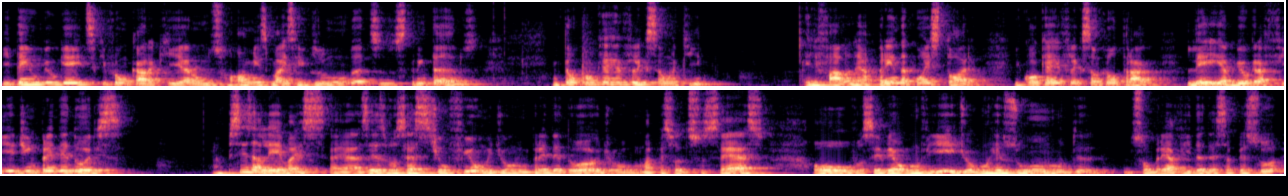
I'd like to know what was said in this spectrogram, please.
E tem o Bill Gates, que foi um cara que era um dos homens mais ricos do mundo antes dos 30 anos. Então, qual é a reflexão aqui? Ele fala, né? Aprenda com a história. E qual é a reflexão que eu trago? Leia a biografia de empreendedores. Não precisa ler, mas é, às vezes você assistir um filme de um empreendedor, de uma pessoa de sucesso, ou você vê algum vídeo, algum resumo de, sobre a vida dessa pessoa.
